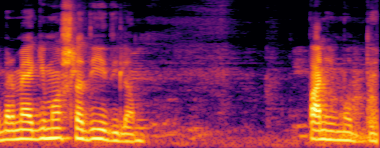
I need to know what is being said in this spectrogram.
এবার ম্যাগি মশলা দিয়ে দিলাম। পানির মধ্যে।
